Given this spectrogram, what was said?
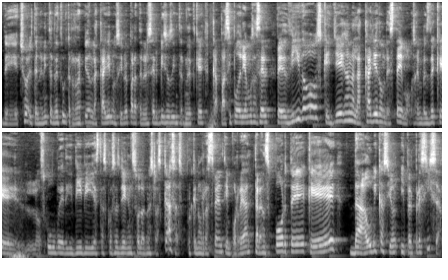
De hecho, el tener Internet ultra rápido en la calle nos sirve para tener servicios de Internet que capaz si podríamos hacer pedidos que llegan a la calle donde estemos en vez de que los Uber y Didi y estas cosas lleguen solo a nuestras casas porque nos rastrean en tiempo real. Transporte que da ubicación hiper precisa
